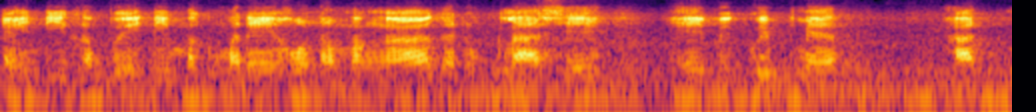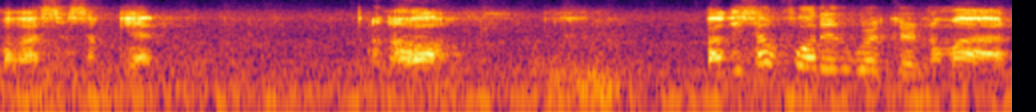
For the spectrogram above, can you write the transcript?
ay hindi ka pwede magmaneho ng mga ganong klase heavy equipment at mga sasakyan. Ano? Pag isang foreign worker naman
